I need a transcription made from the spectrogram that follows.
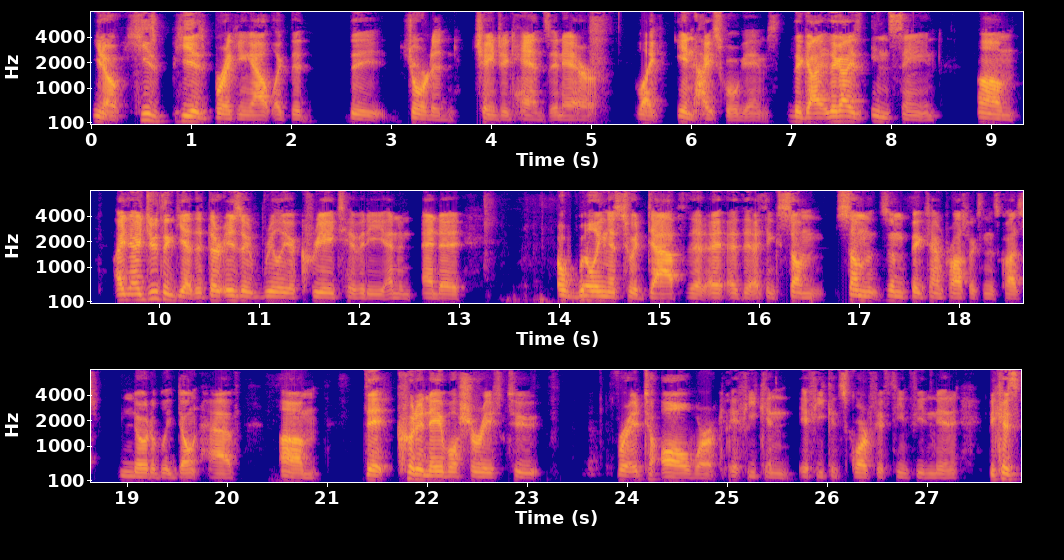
you know he's he is breaking out like the the Jordan changing hands in air like in high school games. The guy the guy is insane. Um, I, I do think yeah that there is a really a creativity and and a a willingness to adapt that I, that I think some some some big time prospects in this class notably don't have. Um, that could enable Sharife to for it to all work if he can if he can score 15 feet in it because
